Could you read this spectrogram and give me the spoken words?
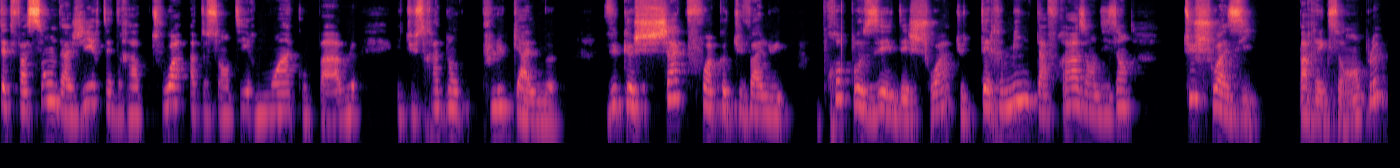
Cette façon d'agir t'aidera toi à te sentir moins coupable et tu seras donc plus calme, vu que chaque fois que tu vas lui proposer des choix, tu termines ta phrase en disant tu choisis. Par exemple,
